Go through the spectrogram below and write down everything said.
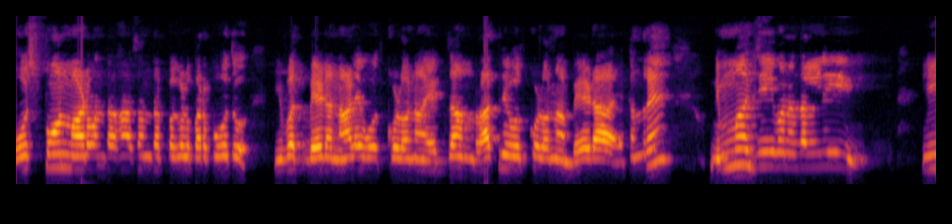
ಪೋಸ್ಟ್ಪೋನ್ ಮಾಡುವಂತಹ ಸಂದರ್ಭಗಳು ಬರ್ಬೋದು. ಇವತ್ ಬೇಡ, ನಾಳೆ ಓದ್ಕೊಳ್ಳೋಣ ಎಕ್ಸಾಮ್ ರಾತ್ರಿ ಓದ್ಕೊಳ್ಳೋಣ, ಬೇಡ. ಯಾಕಂದ್ರೆ ನಿಮ್ಮ ಜೀವನದಲ್ಲಿ ಈ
